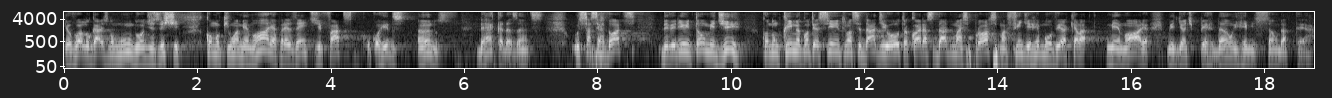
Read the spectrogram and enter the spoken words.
Eu vou a lugares no mundo onde existe como que uma memória presente de fatos ocorridos anos, décadas antes. Os sacerdotes deveriam então medir quando um crime acontecia entre uma cidade e outra, qual era a cidade mais próxima, a fim de remover aquela memória mediante perdão e remissão da terra.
